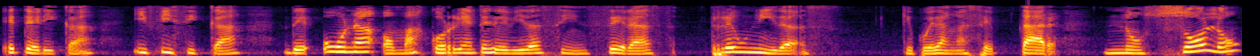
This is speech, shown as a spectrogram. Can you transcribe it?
etérica y física de una o más corrientes de vida sinceras reunidas que puedan aceptar no solo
